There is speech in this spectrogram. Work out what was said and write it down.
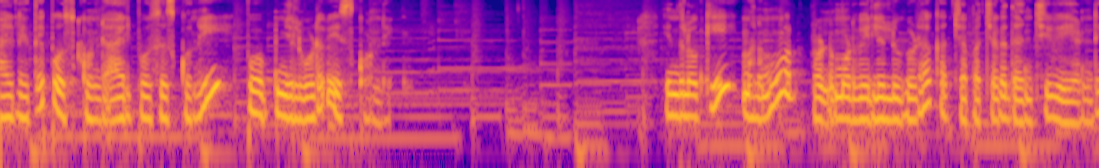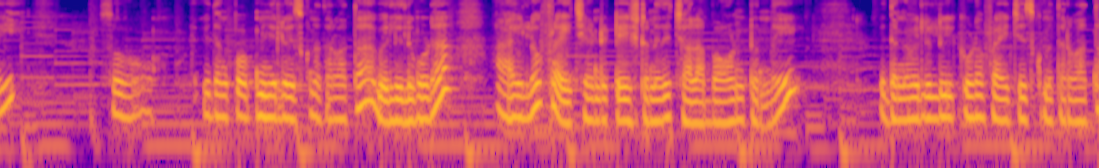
ఆయిల్ అయితే పోసుకోండి. ఆయిల్ పోసేసుకొని పోపు గింజలు కూడా వేసుకోండి. ఇందులోకి మనము రెండు మూడు వెల్లుల్లి కూడా కచ్చా పచ్చగా దంచి వేయండి. సో విధంగా పప్పు గింజలు వేసుకున్న తర్వాత వెల్లుల్లి కూడా ఆయిల్లో ఫ్రై చేయండి. టేస్ట్ అనేది చాలా బాగుంటుంది. విధంగా వెల్లుల్లి కూడా ఫ్రై చేసుకున్న తర్వాత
